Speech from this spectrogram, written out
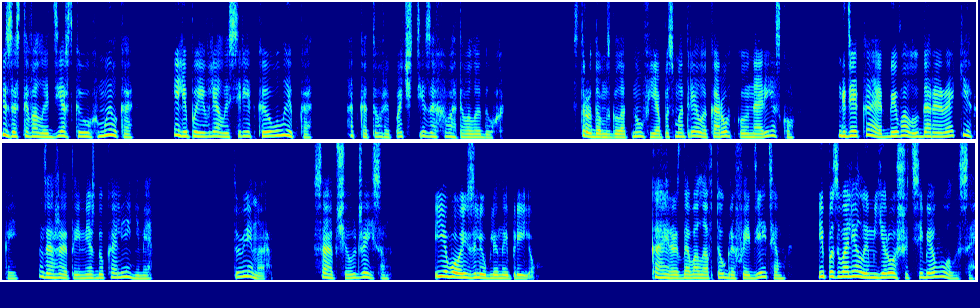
застывала дерзкая ухмылка или появлялась редкая улыбка, от которой почти захватывала дух. С трудом сглотнув, я посмотрела короткую нарезку, где Кай отбивал удары ракеткой, зажатой между коленями. «Твиннер», — сообщил Джейсон, — «его излюбленный прием. Кай раздавал автографы детям и позволял им ерошить себе волосы.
